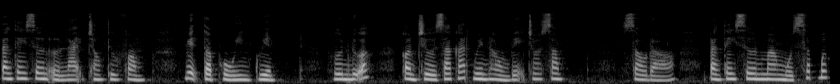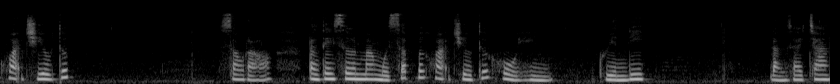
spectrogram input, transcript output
Đằng Thanh Sơn ở lại trong thư phòng, Luyện tập Hồ Hình Quyền. Hơn nữa, còn chờ Gia Cát Nguyên Hồng vệ cho xong. Sau đó Đằng Thanh Sơn mang một sấp bức họa chiêu thức. Sau đó Đằng Thanh Sơn mang một sấp bức họa chiêu thức Hồ Hình Quyền đi. Đằng Gia Trang,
